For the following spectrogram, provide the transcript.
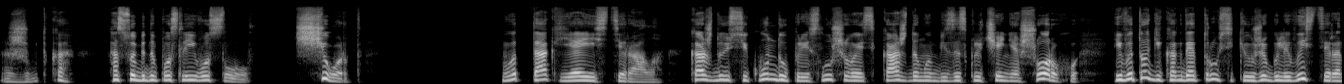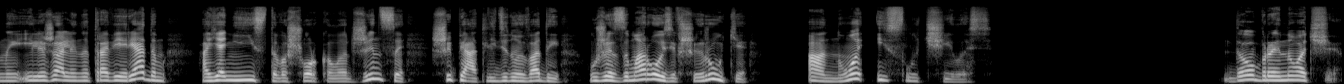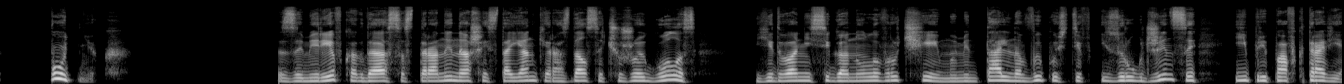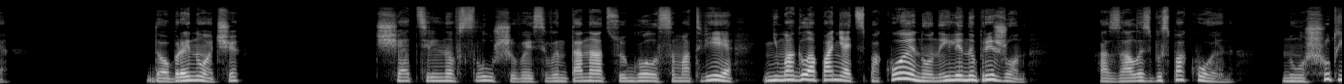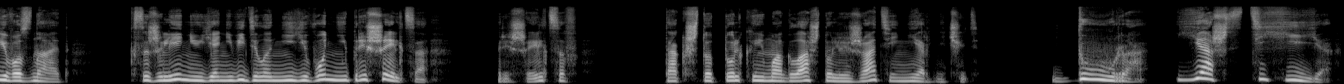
жутко. Особенно после его слов. Чёрт! Вот так я и стирала. Каждую секунду прислушиваясь к каждому без исключения шороху, и в итоге, когда трусики уже были выстираны и лежали на траве рядом, а я неистово шоркала джинсы, шипя от ледяной воды, уже заморозившей руки, оно и случилось. «Доброй ночи, путник!» Замерев, когда со стороны нашей стоянки раздался чужой голос, едва не сиганула в ручей, моментально выпустив из рук джинсы и припав к траве. «Доброй ночи!» Тщательно вслушиваясь в интонацию голоса Матвея, не могла понять, спокоен он или напряжен. казалось бы, спокоен, но шут его знает. К сожалению, я не видела ни его, ни пришельца. Пришельцев, так что только и могла что лежать и нервничать. Дура! Я ж стихия!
